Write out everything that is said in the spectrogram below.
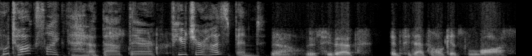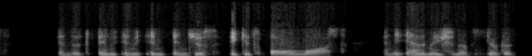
who talks like that about their future husband? Yeah, and see that, and see that all gets lost in the in in in, in just it gets all lost in the animation of you know the,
